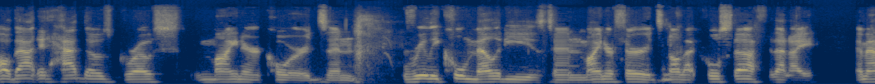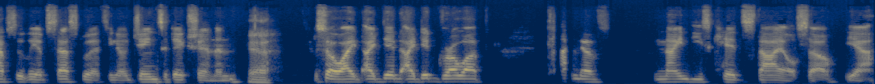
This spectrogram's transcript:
all that, it had those gross minor chords and really cool melodies and minor thirds and all that cool stuff that I am absolutely obsessed with. You know, Jane's Addiction, and Yeah. so I, I did I did grow up kind of 90s kid style. So yeah,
